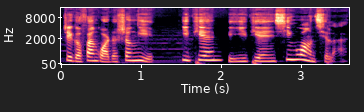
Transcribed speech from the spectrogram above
这个饭馆的生意一天比一天兴旺起来。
